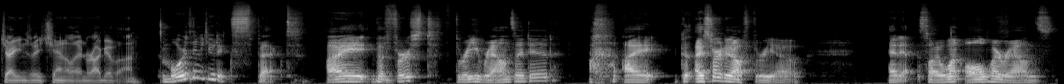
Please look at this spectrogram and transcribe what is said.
Dragon's Rage Channeler and Ragavan? More than you'd expect. I the Hmm. first three rounds I did, I I started off 3-0. And so I won all my rounds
